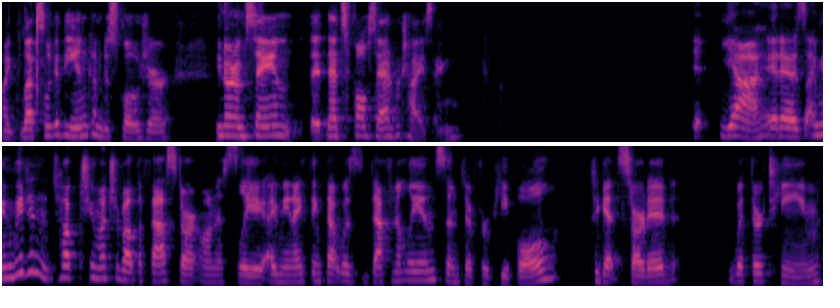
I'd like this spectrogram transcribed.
like let's look at the income disclosure you know what I'm saying? That's false advertising. yeah, it is. I mean, we didn't talk too much about the fast start, honestly. I mean, I think that was definitely incentive for people to get started with their team.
